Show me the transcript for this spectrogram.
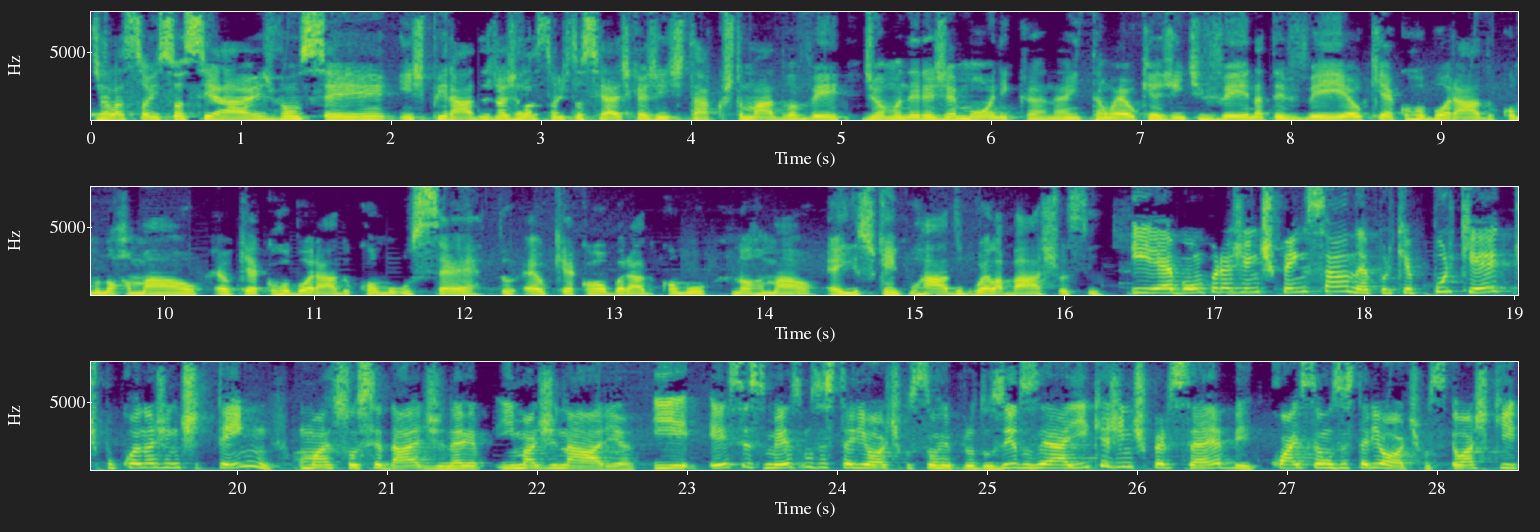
As relações sociais vão ser inspiradas nas relações sociais que a gente está acostumado a ver de uma maneira hegemônica, né? Então é o que a gente vê na TV, é o que é corroborado como normal, é o que é corroborado como como o certo, é o que é corroborado como normal. É isso que é empurrado goela abaixo, assim. E é bom pra gente pensar, né? Porque, porque, tipo, quando a gente tem uma sociedade, né, imaginária e esses mesmos estereótipos são reproduzidos, é aí que a gente percebe quais são os estereótipos. Eu acho que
